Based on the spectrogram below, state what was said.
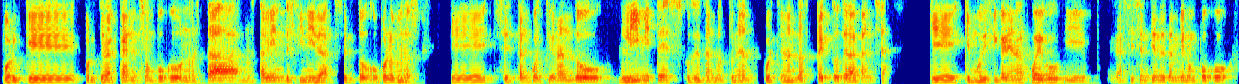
porque, porque la cancha un poco no está, no está bien definida, ¿cierto? O por lo menos eh, se están cuestionando límites o se están cuestionando, aspectos de la cancha que, que, modificarían el juego y así se entiende también un poco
